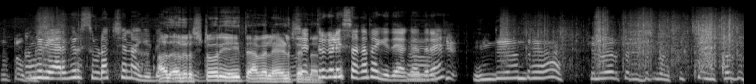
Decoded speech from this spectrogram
ಸುಟ್ಟು ಹಂಗಾರೆ ಯಾರಿಗಾರು ಸುಡಕ್ ಚೆನ್ನಾಗಿದೆ? ಅದು ಅದ್ರ ಸ್ಟೋರಿ ಐತೆ ಆಮೇಲೆ ಹೇಳ್ತೇನೆ ನಾನು. ಶತ್ರುಗಳಿಗೆ ಸಖತ್ತಾಗಿದೆ ಹಾಗಾದ್ರೆ? ಕಿ- ಹಿಂದೆ ಅಂದ್ರೆ ಕೆಲವು ಹೇಳ್ತಾರೆ ಸಿಪ್ಪೆ ತೆಗೆದು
